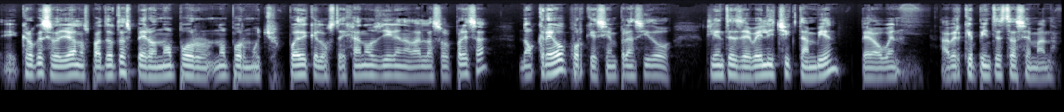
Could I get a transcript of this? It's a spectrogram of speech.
eh, creo que se lo llevan los Patriotas, pero no por, no por mucho. Puede que los Tejanos lleguen a dar la sorpresa. No creo, porque siempre han sido clientes de Belichick también. Pero bueno, a ver qué pinta esta semana.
